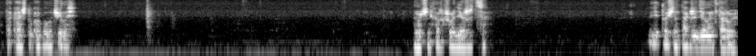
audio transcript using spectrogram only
Вот такая штука получилась. Очень хорошо держится. И точно так же делаем вторую.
